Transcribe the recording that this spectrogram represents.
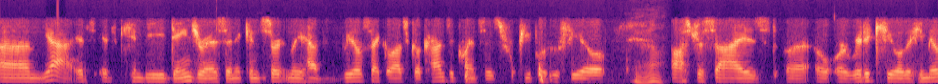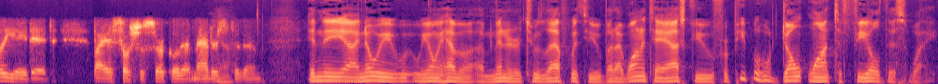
um, yeah, it's it can be dangerous, and it can certainly have real psychological consequences for people who feel Yeah. ostracized uh, or, or ridiculed or humiliated by a social circle that matters Yeah. to them. In the, I know we we only have a, a minute or two left with you, but I wanted to ask you for people who don't want to feel this way,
